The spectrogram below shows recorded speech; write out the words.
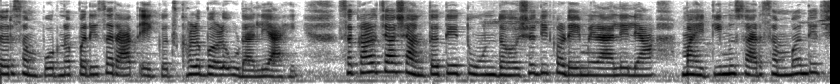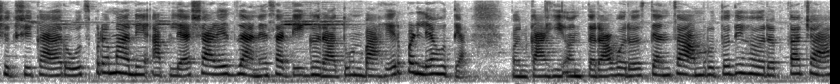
तर संपूर्ण परिसरात एकच खळबळ उडाली आहे. सकाळच्या शांततेतून दहशतीकडे मिळालेल्या माहितीनुसार संबंधित शिक्षिका रोजप्रमाणे आपल्या शाळेत जाण्यासाठी घरातून बाहेर पडल्या होत्या. पण काही अंतरावरच त्यांचा मृतदेह रक्ताच्या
